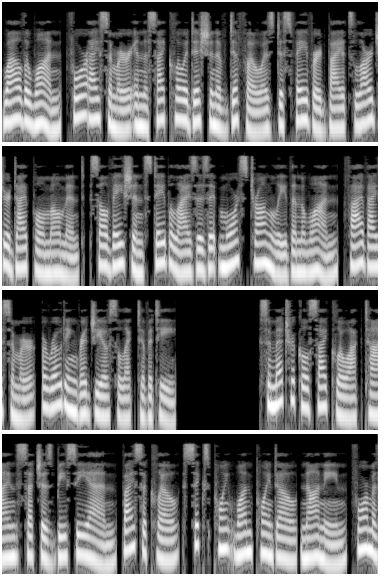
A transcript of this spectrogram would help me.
While the 1,4 isomer in the cycloaddition of DIFO is disfavored by its larger dipole moment, solvation stabilizes it more strongly than the 1,5 isomer, eroding regioselectivity. Symmetrical cyclooctynes such as BCN bicyclo 6.1.0 nonene form a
